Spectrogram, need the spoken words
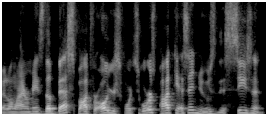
BetOnline remains the best spot for all your sports scores, podcasts, and news this season.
